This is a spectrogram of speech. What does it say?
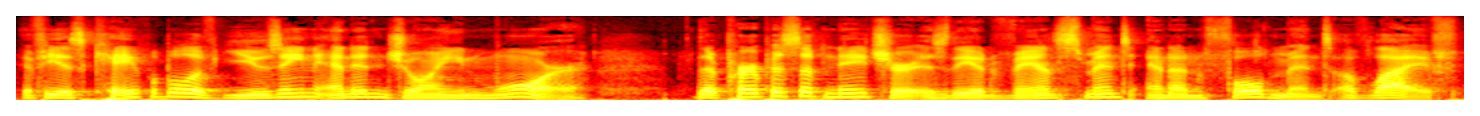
if he is capable of using and enjoying more. The purpose of nature is the advancement and unfoldment of life,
